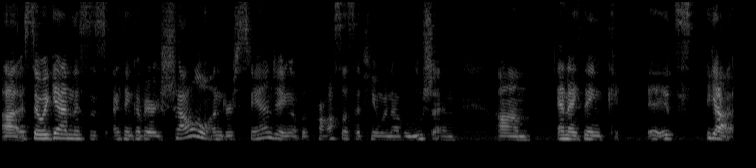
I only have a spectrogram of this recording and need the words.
Uh, so again, this is, I think, a very shallow understanding of the process of human evolution. Um, and I think it's, yeah,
